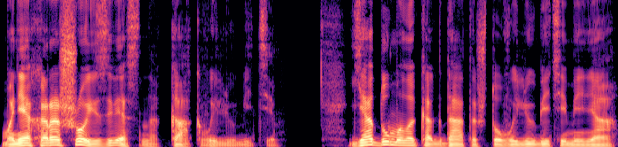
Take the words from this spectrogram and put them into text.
Мне хорошо известно, как вы любите. Я думала когда-то, что вы любите меня.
